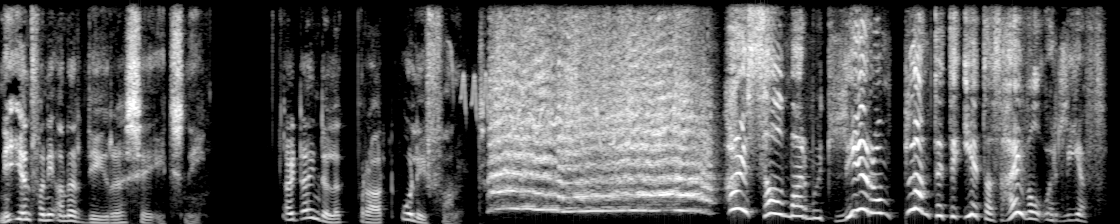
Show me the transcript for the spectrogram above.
Nie een van die ander diere sê iets nie. Uiteindelik praat olifant. Hy sal maar moet leer om plante te eet as hy wil oorleef.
